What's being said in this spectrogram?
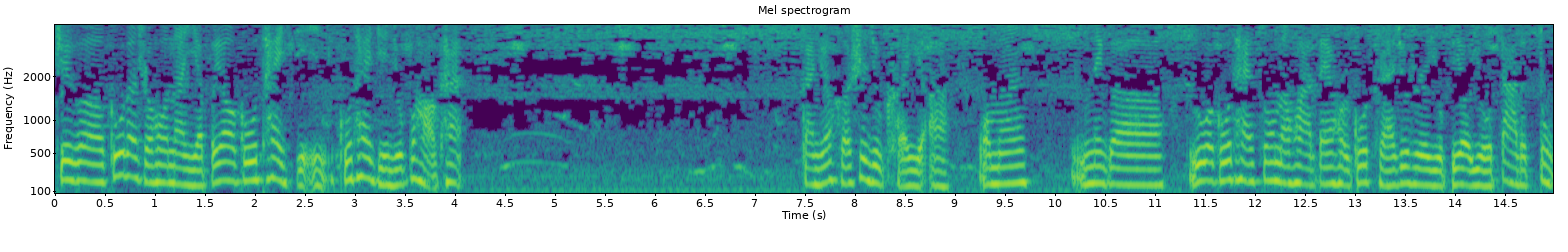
这个钩的时候呢，也不要钩太紧，钩太紧就不好看，感觉合适就可以啊。我们那个如果钩太松的话，待会儿钩出来就是有比较有大的洞。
